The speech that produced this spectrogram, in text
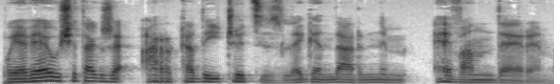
Pojawiają się także Arkadyjczycy z legendarnym Ewanderem,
